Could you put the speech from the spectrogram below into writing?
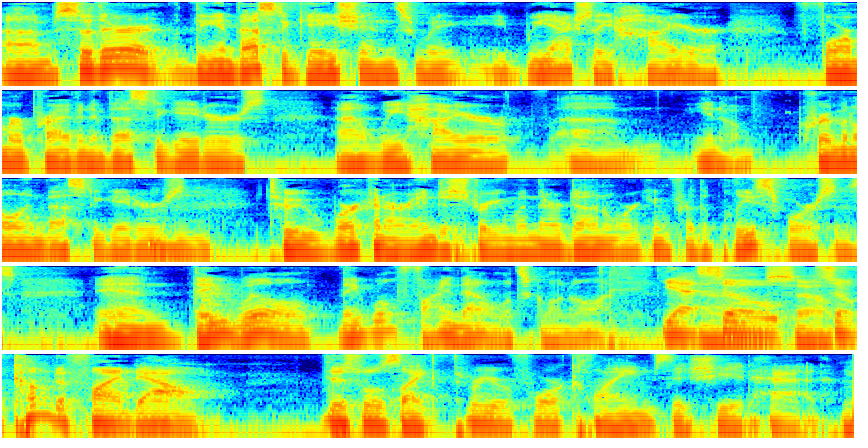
Um, so there, are the investigations. We we actually hire former private investigators. Uh, we hire, um, you know, criminal investigators to work in our industry when they're done working for the police forces, and they will they will find out what's going on. Yeah, so, Um, so so- come to find out, this was like three or four claims that she had had, mm-hmm.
